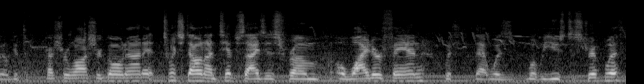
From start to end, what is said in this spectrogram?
We'll get the pressure washer going on it. Switch down on tip sizes from a wider fan, with that was what we used to strip with,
